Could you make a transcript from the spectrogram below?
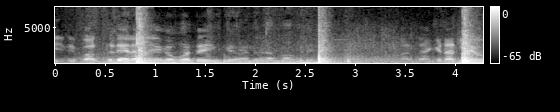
ఇది బర్త్డేనా లేకపోతే ఇంకేమన్నా తగ్గట్లేవు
